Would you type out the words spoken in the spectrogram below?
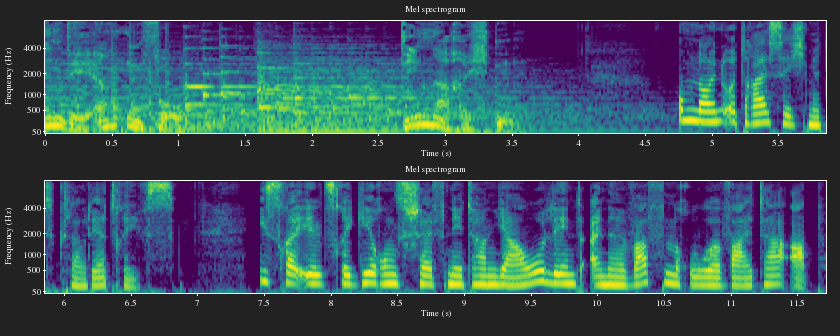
NDR Info. Die Nachrichten. Um 9.30 Uhr mit Claudia Drews. Israels Regierungschef Netanyahu lehnt eine Waffenruhe weiter ab.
